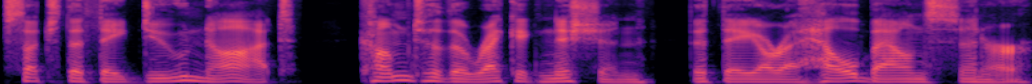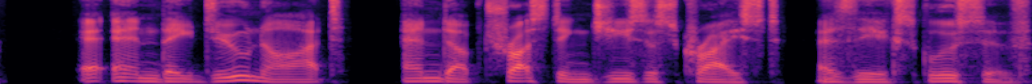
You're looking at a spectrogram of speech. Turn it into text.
such that they do not come to the recognition that they are a hell-bound sinner and they do not end up trusting Jesus Christ as the exclusive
